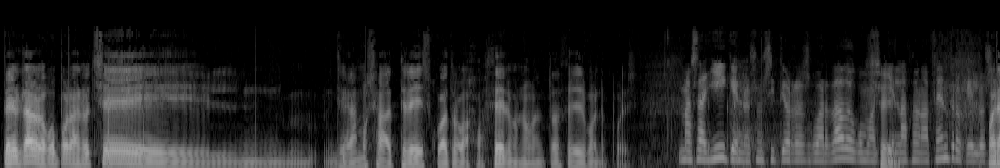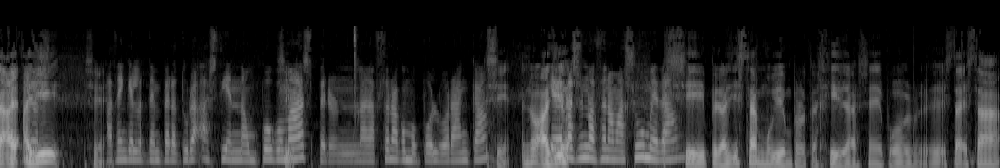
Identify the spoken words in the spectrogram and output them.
Pero claro, luego por la noche llegamos a 3, 4 bajo cero, ¿no? Entonces, bueno, pues... Más allí, que no es un sitio resguardado como aquí en la zona centro, que los bueno, allí, hacen que la temperatura ascienda un poco más, pero en la zona como polvoranca, sí. no, allí, además es una zona más húmeda. Sí, pero allí están muy bien protegidas, ¿eh? Por, está, está,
